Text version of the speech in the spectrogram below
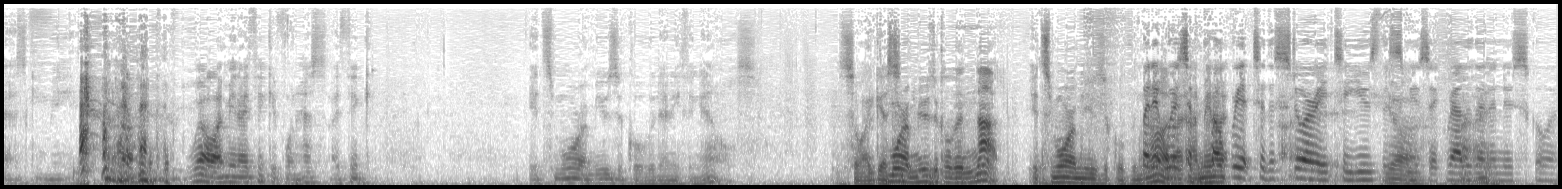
asking me? well, I mean, I think if one has, I think it's more a musical than anything else. So I guess More a musical than not. it's more a musical than But it was I, I mean, I- appropriate to the story to use this yeah, music rather than a new score.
